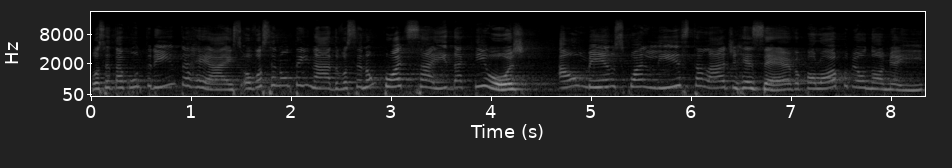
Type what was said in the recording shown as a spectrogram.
você está com 30 reais, ou você não tem nada, você não pode sair daqui hoje, ao menos com a lista lá de reserva, coloca o meu nome aí,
